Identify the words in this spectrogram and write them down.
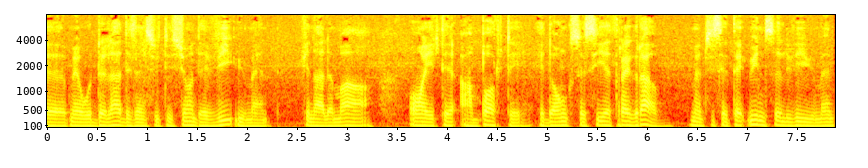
euh, mais au-delà des institutions, des vies humaines, finalement, ont été emportées. Et donc, ceci est très grave. Même si c'était une seule vie humaine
